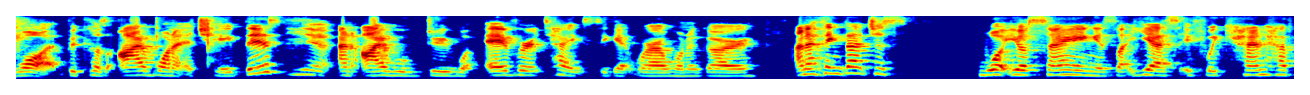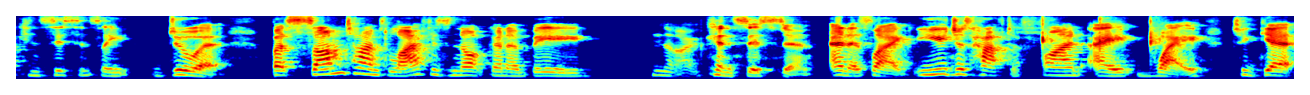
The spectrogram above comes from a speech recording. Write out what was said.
what because I want to achieve this yeah. and I will do whatever it takes to get where I want to go. And I think that just what you're saying is like, yes, if we can have consistency, do it. But sometimes life is not going to be No. consistent. And it's like, you just have to find a way to get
